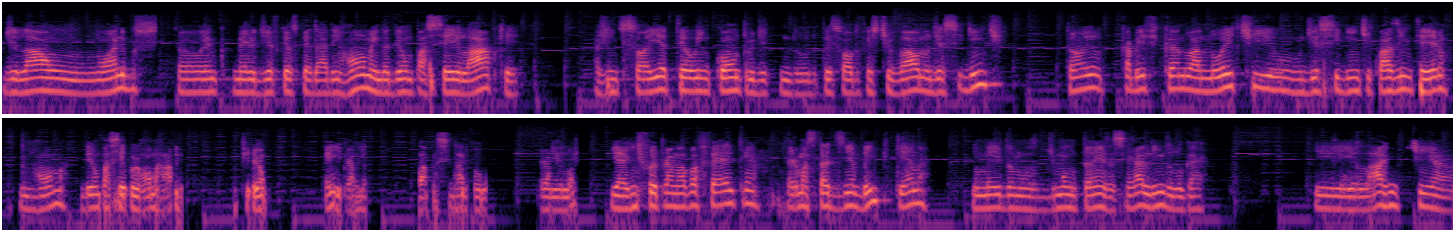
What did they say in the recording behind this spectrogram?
de lá um, um ônibus. Então eu lembro que o primeiro dia fiquei hospedado em Roma, ainda dei um passeio lá, porque a gente só ia ter o encontro de- do, do pessoal do festival no dia seguinte. Então eu acabei ficando a noite e o dia seguinte quase inteiro em Roma. Dei um passeio por Roma rápido. Tirei um pra ir lá pra cidade, pra longe. E a gente foi pra Nova Feltria. Era uma cidadezinha bem pequena, no meio de, de montanhas, assim, era lindo o lugar. E lá a gente tinha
